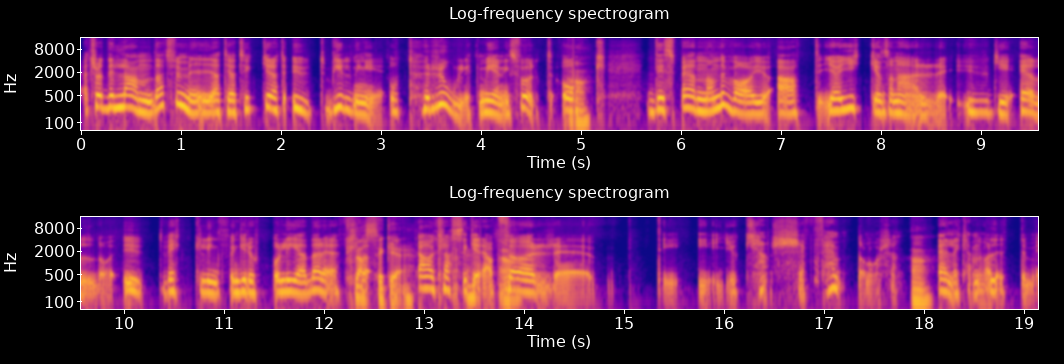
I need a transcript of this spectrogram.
jag tror att det landat för mig att jag tycker att utbildning är otroligt meningsfullt. Och Ja. det spännande var ju att jag gick en sån här UGL, då, utveckling för grupp och ledare. Klassiker. Ja, klassiker. Ja. För eh, det är ju kanske 15 år sedan. Ja. Eller kan det vara lite mer?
